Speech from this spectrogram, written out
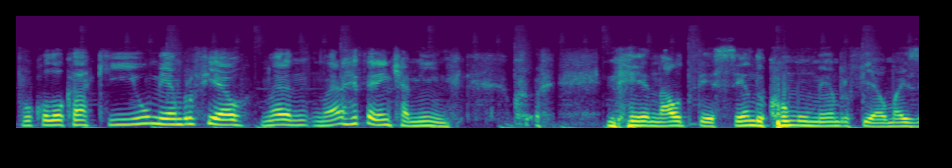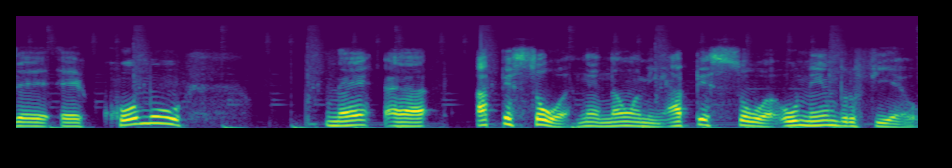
vou colocar aqui o membro fiel. Não era, não era referente a mim, me enaltecendo como um membro fiel, mas é, é como né, a, a pessoa, né, não a mim, a pessoa, o membro fiel,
